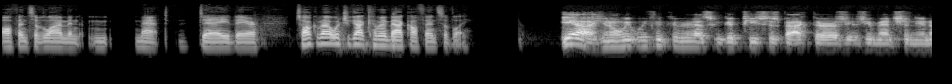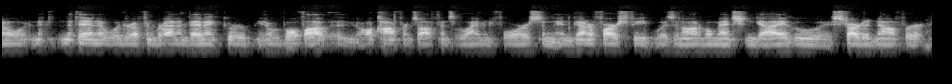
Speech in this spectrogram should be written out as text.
offensive lineman Matt Day there talk about what you got coming back offensively. Yeah, you know, we, we think we had some good pieces back there, as, as you mentioned. You know, Nathaniel Woodruff and Brandon Bennick are, you know, both all, all conference offensive linemen for us. And, and Gunnar Farsfeet was an honorable mention guy who started now for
